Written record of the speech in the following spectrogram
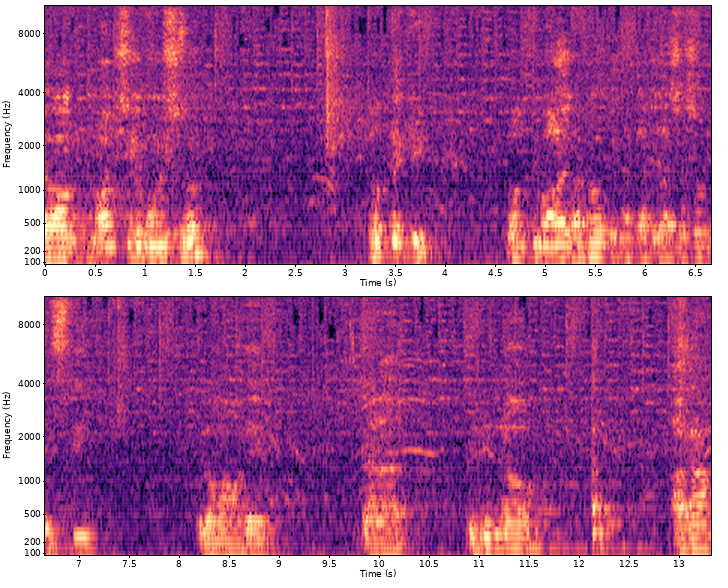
এবং মঞ্চে ভবিষ্য প্রত্যেকটি ঘটক, এখানকার জেলা শাসক এসপি এবং আমাদের যারা বিভিন্ন আগাম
